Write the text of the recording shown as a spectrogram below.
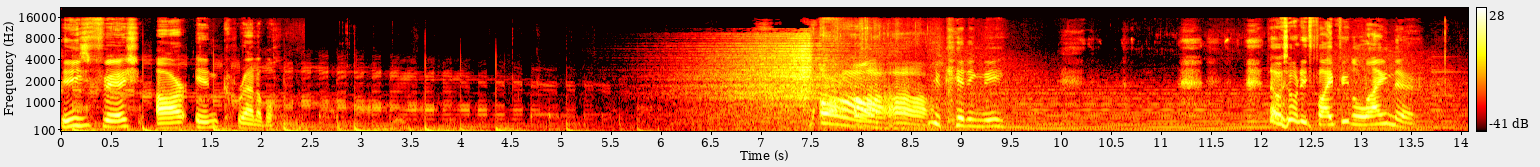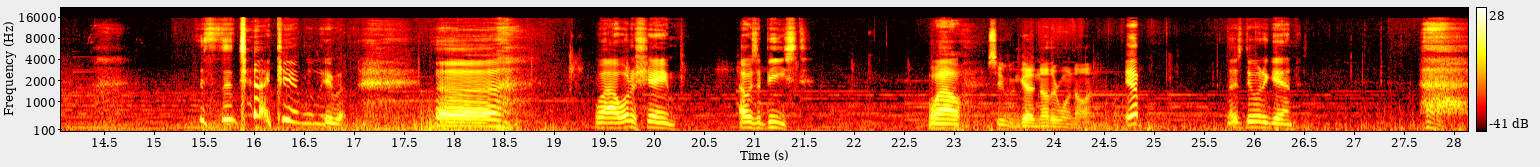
These fish are incredible. Oh, ah. you kidding me? That was only five feet of line there. This is, I can't believe it. Uh, wow, what a shame. That was a beast. Wow. See if we can get another one on. Yep. Let's do it again. Got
